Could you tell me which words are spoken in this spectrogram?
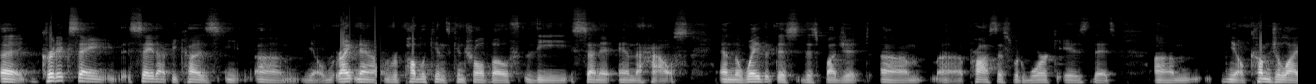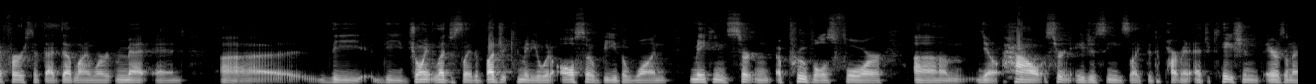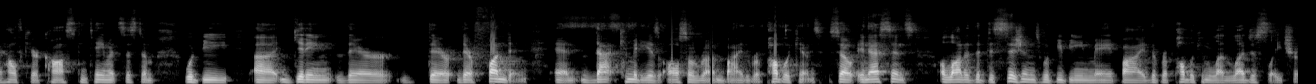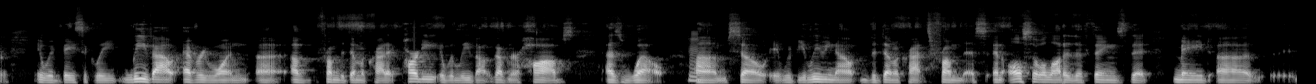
uh, critics say say that because um, you know right now Republicans control both the Senate and the House, and the way that this this budget um, uh, process would work is that um, you know come July first, if that deadline were met and uh, the the Joint Legislative Budget Committee would also be the one making certain approvals for um, you know how certain agencies like the Department of Education, Arizona Healthcare Cost Containment System would be uh, getting their their their funding, and that committee is also run by the Republicans. So in essence, a lot of the decisions would be being made by the Republican-led legislature. It would basically leave out everyone uh, of, from the Democratic Party. It would leave out Governor Hobbs as well. Hmm. Um, so it would be leaving out the Democrats from this, and also a lot of the things that made uh,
